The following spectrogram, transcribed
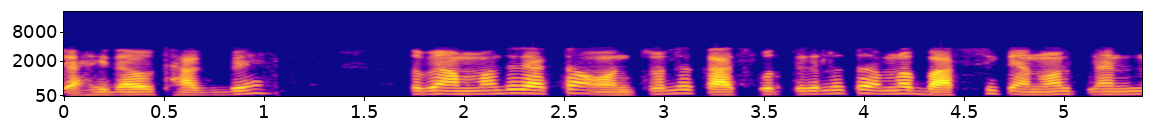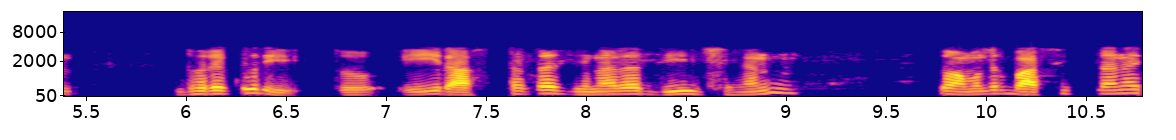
চাহিদাও থাকবে। তবে আমাদের একটা অঞ্চলের কাজ করতে গেলে তো আমরা বার্ষিক অ্যানুয়াল প্ল্যান ধরে করি। তো এই রাস্তাটা যেনারা দিয়েছেন, তো আমাদের বার্ষিক প্ল্যানে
